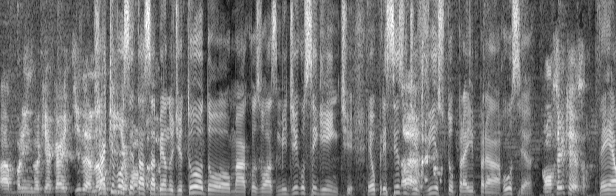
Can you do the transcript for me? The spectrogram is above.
abrindo aqui a cartilha. Já que, que você tá fazer... sabendo de tudo, Marcos Voz, me diga o seguinte: eu preciso de visto para ir pra Rússia? Com certeza. Tem, é,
